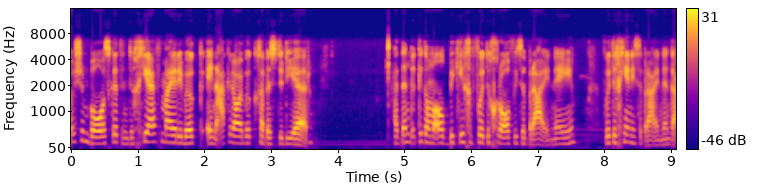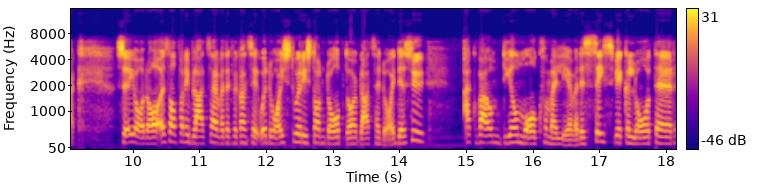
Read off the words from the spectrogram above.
Ocean Basket en toe gee hy vir my hierdie boek en ek het daai boek gebestudeer. Ek dink ek het hom al bietjie gefotografiese brein, nê? Nee? Fotogeniese brein dink ek. So ja, daar is al van die bladsye wat ek vir kan sê, o, daai storie staan daar op daai bladsy daai. Dis hoe ek wou hom deel maak van my lewe. Dis 6 weke later.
